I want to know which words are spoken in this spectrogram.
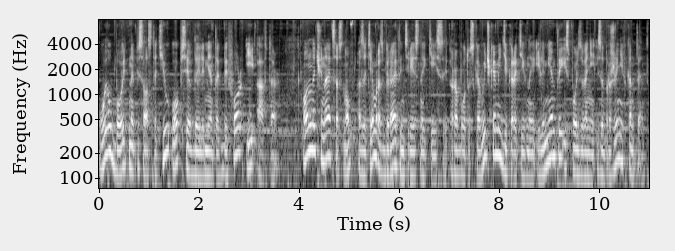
Уилл Бойд написал статью о псевдоэлементах Before и After – он начинает с основ, а затем разбирает интересные кейсы, работу с кавычками, декоративные элементы, использование изображений в контент.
